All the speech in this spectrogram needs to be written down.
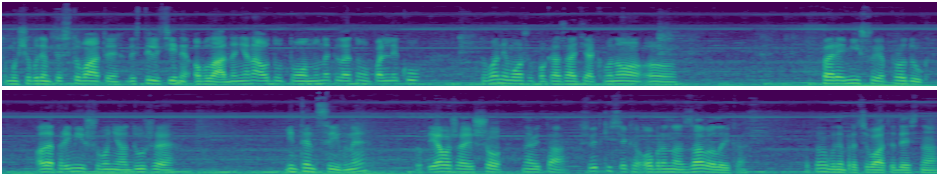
тому що будемо тестувати дистиляційне обладнання на одну тонну на пілетному пальнику. Того не можу показати, як воно о, перемішує продукт. Але перемішування дуже інтенсивне. Тобто я вважаю, що навіть та швидкість, яка обрана, завелика. Тобто ми будемо працювати десь на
